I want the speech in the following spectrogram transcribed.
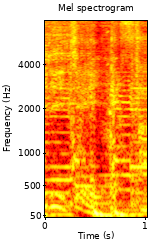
djstar.com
